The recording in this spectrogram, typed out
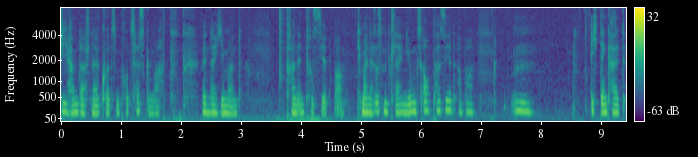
die haben da schnell kurz einen Prozess gemacht, wenn da jemand dran interessiert war. Ich meine, das ist mit kleinen Jungs auch passiert, aber mh, mm, ich denke halt,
